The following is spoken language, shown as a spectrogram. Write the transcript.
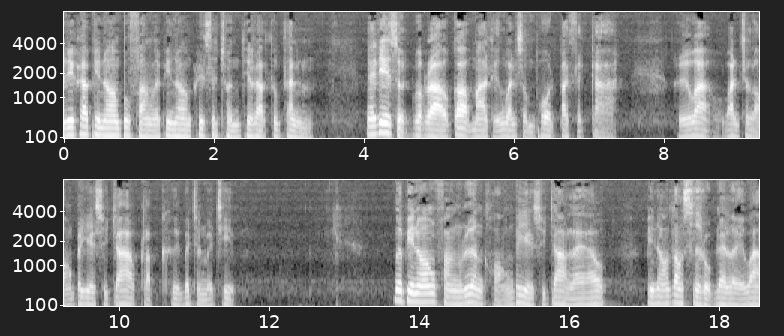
วัสดีครับพี่น้องผู้ฟังและพี่น้องคริสตชนที่รักทุกท่าน ในที่สุดพวกเราก็มาถึงวันสมโพธิปัสกา หรือว่าวันฉลองพระเยซูเจ้ากลับคืนพระชนมชีพ เมื่อพี่น้องฟังเรื่องของพระเยซูเจ้าแล้ว พี่น้องต้องสรุปได้เลยว่า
